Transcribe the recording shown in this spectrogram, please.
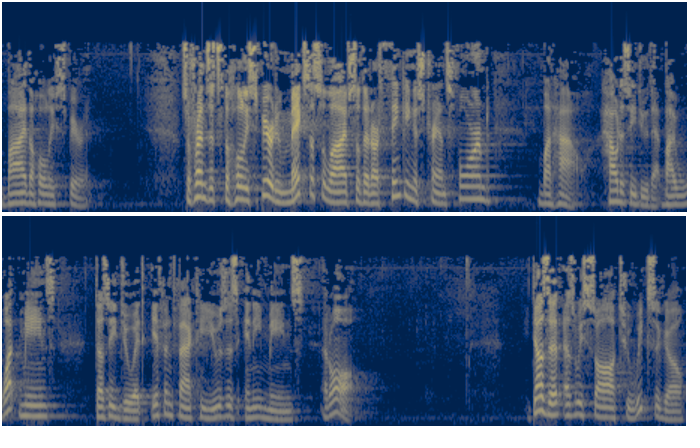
by the Holy Spirit. So friends, it's the Holy Spirit who makes us alive so that our thinking is transformed. But how? How does He do that? By what means does He do it if in fact He uses any means at all? He does it, as we saw two weeks ago,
